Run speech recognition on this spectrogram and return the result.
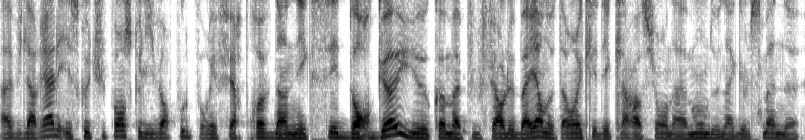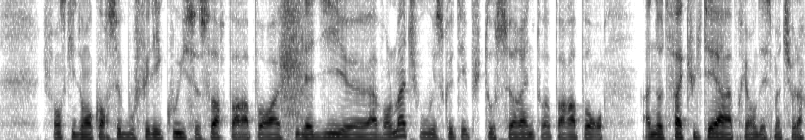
à Villarreal. Est-ce que tu penses que Liverpool pourrait faire preuve d'un excès d'orgueil, euh, comme a pu le faire le Bayern, notamment avec les déclarations en amont de Nagelsmann euh, Je pense qu'il doit encore se bouffer les couilles ce soir par rapport à ce qu'il a dit euh, avant le match. Ou est-ce que tu es plutôt sereine, toi, par rapport à notre faculté à appréhender ce match-là.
